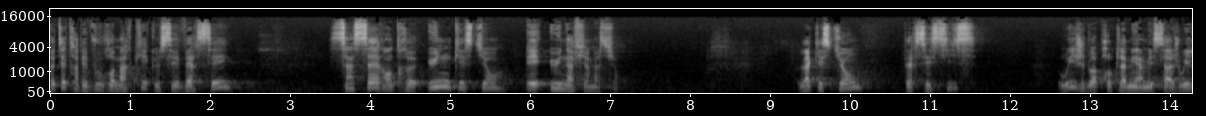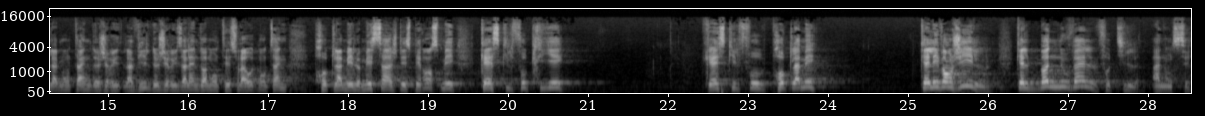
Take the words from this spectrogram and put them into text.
peut-être avez-vous remarqué que ces versets s'insèrent entre une question et une affirmation. La question, verset 6, oui, je dois proclamer un message. Oui, la, la ville de Jérusalem doit monter sur la haute montagne, proclamer le message d'espérance. Mais qu'est-ce qu'il faut crier? Qu'est-ce qu'il faut proclamer? Quel évangile? Quelle bonne nouvelle faut-il annoncer?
